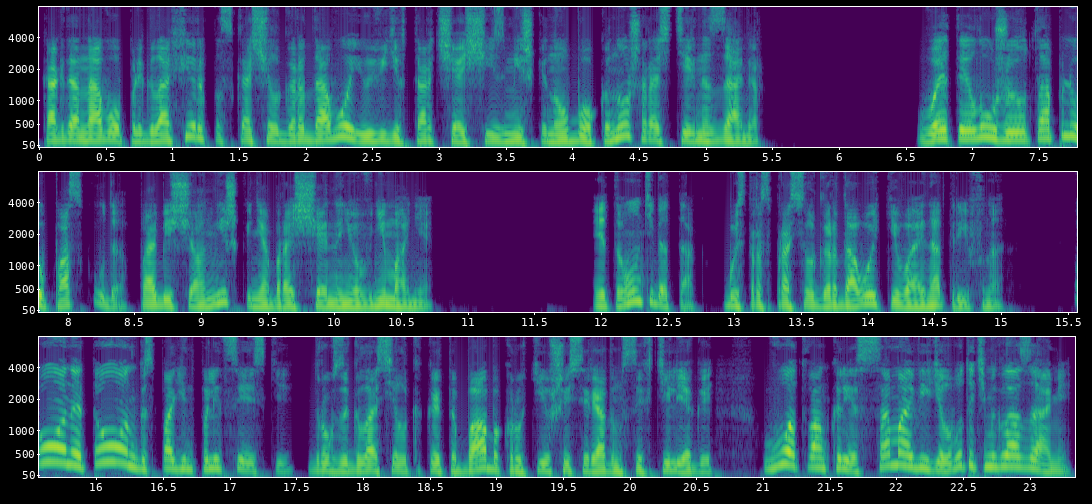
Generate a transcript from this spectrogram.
когда на вопль Глафира подскочил городовой и, увидев торчащий из Мишкиного бока нож, растерянно замер. «В этой луже утоплю, паскуда», — пообещал Мишка, не обращая на него внимания. «Это он тебя так?» — быстро спросил городовой, кивая на Трифона. «Он, это он, господин полицейский!» Вдруг заголосила какая-то баба, крутившаяся рядом с их телегой. «Вот вам крест, сама видела, вот этими глазами!»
